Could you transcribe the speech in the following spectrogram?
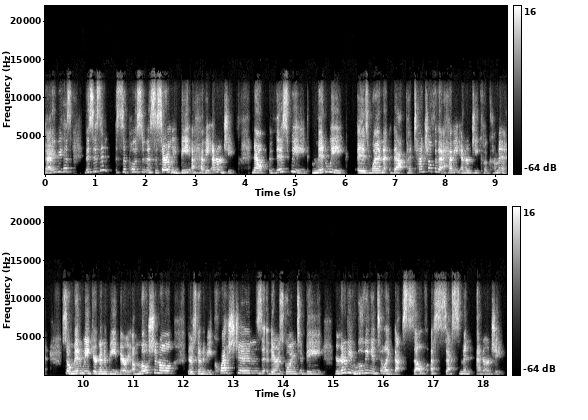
Okay. Because this isn't supposed to necessarily be a heavy energy. Now, this week, midweek, is when that potential for that heavy energy could come in. So, midweek, you're going to be very emotional. There's going to be questions. There's going to be, you're going to be moving into like that self assessment energy.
